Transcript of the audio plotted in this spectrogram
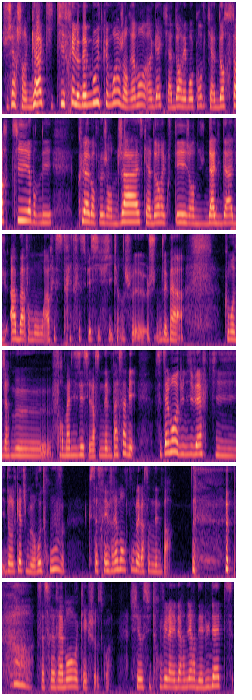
Je cherche un gars qui kifferait le même mood que moi, genre vraiment un gars qui adore les brocantes, qui adore sortir dans des clubs un peu genre jazz, qui adore écouter genre du Dalida, du ABBA. Enfin bon, après c'est très très spécifique, hein. je, ne vais pas, comment dire, me formaliser si la personne n'aime pas ça, mais c'est tellement un univers qui, dans lequel je me retrouve que ça serait vraiment con que la personne n'aime pas. ça serait vraiment quelque chose, quoi. J'ai aussi trouvé l'année dernière des lunettes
